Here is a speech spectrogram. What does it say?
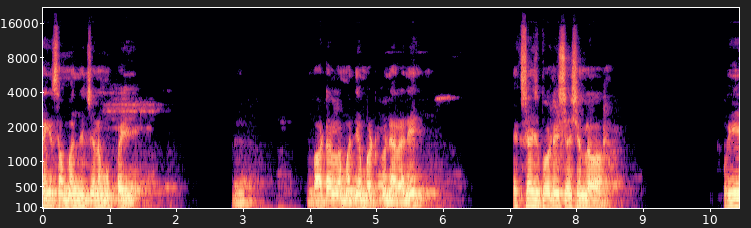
వారికి సంబంధించిన ముప్పై బాటల్లో మద్యం పట్టుకున్నారని ఎక్సైజ్ పోలీస్ స్టేషన్లో పోయి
